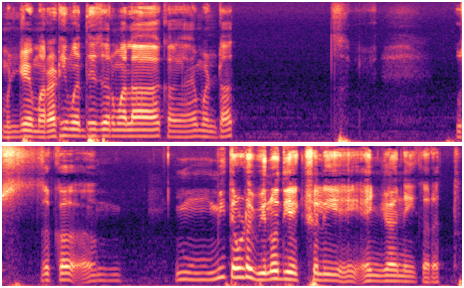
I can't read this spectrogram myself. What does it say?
म्हणजे मराठीमध्ये जर मला काय म्हणतात पुस्तकं मी तेवढं विनोदी ॲक्च्युली एन्जॉय नाही करत.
